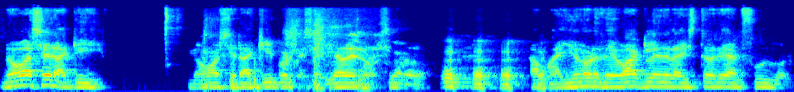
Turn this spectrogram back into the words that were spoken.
No va a ser aquí. No va a ser aquí porque sería demasiado. La mayor debacle de la historia del fútbol.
